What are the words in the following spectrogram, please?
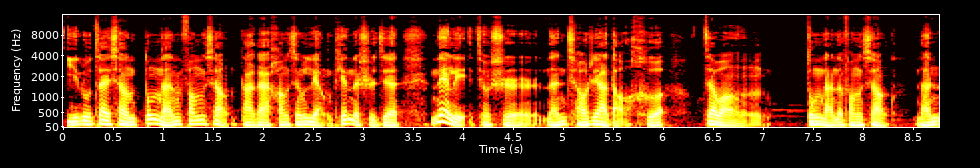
一路再向东南方向，大概航行两天的时间，那里就是南乔治亚岛和再往东南的方向南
